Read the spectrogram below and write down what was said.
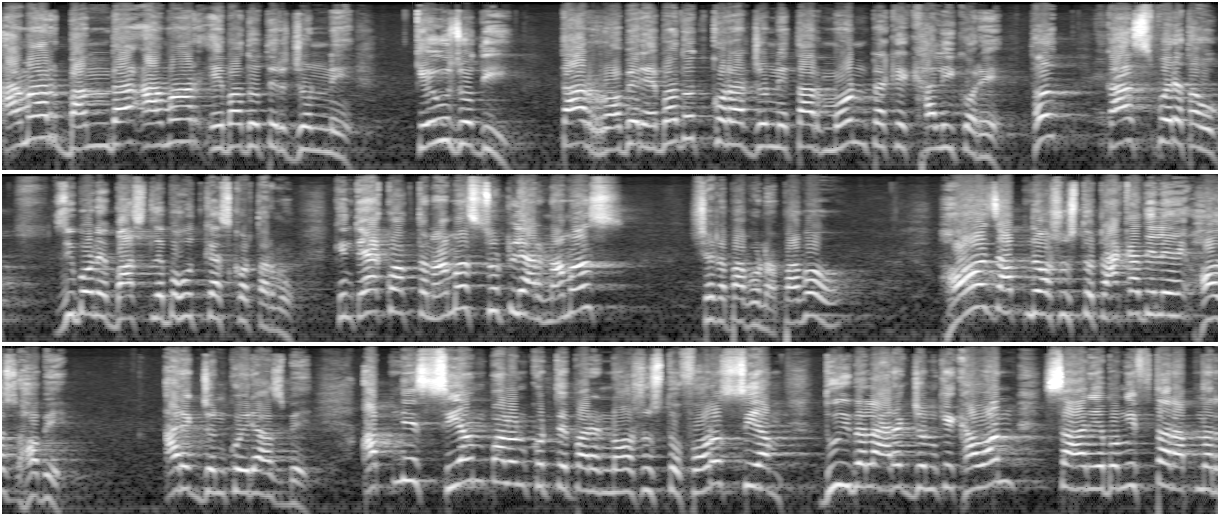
আমার বান্দা আমার এবাদতের জন্যে, কেউ যদি তার রবের এবাদত করার জন্যে তার মনটাকে খালি করে থাক কাজ করে থাকুক, জীবনে বাঁচলে বহুত কাজ করতাম কিন্তু এক অক্ত নামাজ ছুটলে আর নামাজ সেটা পাবো না। পাবো? হজ আপনি অসুস্থ, টাকা দিলে হজ হবে। আরেকজন কইরা আসবে, আপনি সিয়াম পালন করতে পারেন না অসুস্থ, ফরজ সিয়াম। দুই বেলা আরেকজনকে খাওয়ান সার এবং ইফতার আপনার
